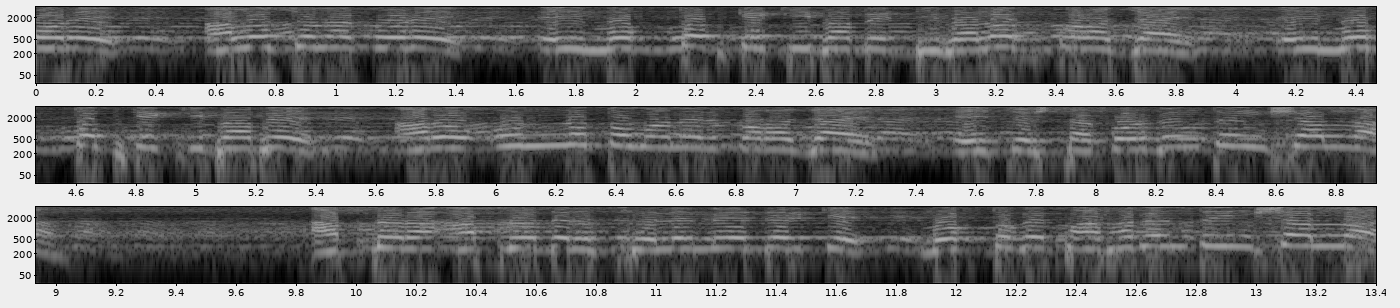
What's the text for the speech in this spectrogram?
পরে আলোচনা করে এই মক্তবকে কীভাবে ডেভেলপ করা যায়, এই মক্তবকে কীভাবে আরও উন্নত মানের করা যায়, এই চেষ্টা করবেন তো ইনশাল্লাহ আপনারা আপনাদের ছেলে মেয়েদেরকে মক্তবে পাঠাবেন তো ইনশাল্লাহ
